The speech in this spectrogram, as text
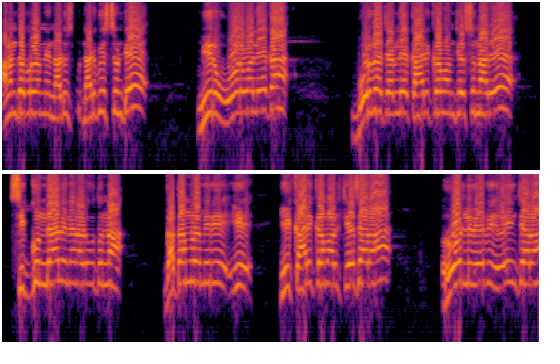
అనంతపురంని నడు నడిపిస్తుంటే మీరు ఓర్వలేక బురద చల్లే కార్యక్రమం చేస్తున్నారే? సిగ్గుందా అని నేను అడుగుతున్నా. గతంలో మీరు ఈ ఈ కార్యక్రమాలు చేశారా? రోడ్లు వేవి వేయించారా?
